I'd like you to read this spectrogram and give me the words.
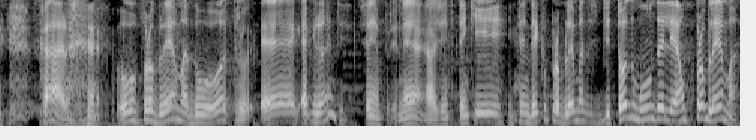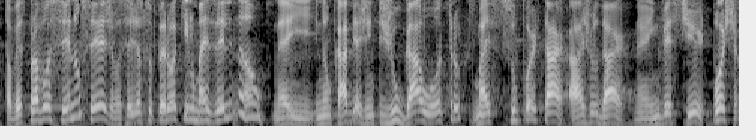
cara, o problema do outro é, é grande, sempre, né? A gente tem que entender que o problema de, de todo mundo ele é um problema. Talvez para você não seja, você já superou aquilo, mas ele não, né? E, e não cabe a gente julgar o outro, mas suportar, ajudar, né? Investir. Poxa,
